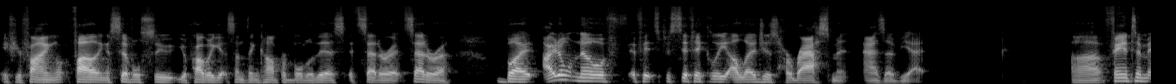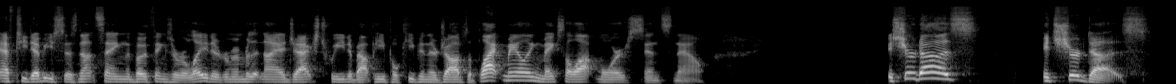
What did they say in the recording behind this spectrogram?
If you're filing, filing a civil suit, you'll probably get something comparable to this, et cetera, et cetera but I don't know if if it specifically alleges harassment as of yet. Uh, Phantom FTW says, not saying that both things are related. Remember that Nia Jax tweet about people keeping their jobs of blackmailing makes a lot more sense now. It sure does. It sure does.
